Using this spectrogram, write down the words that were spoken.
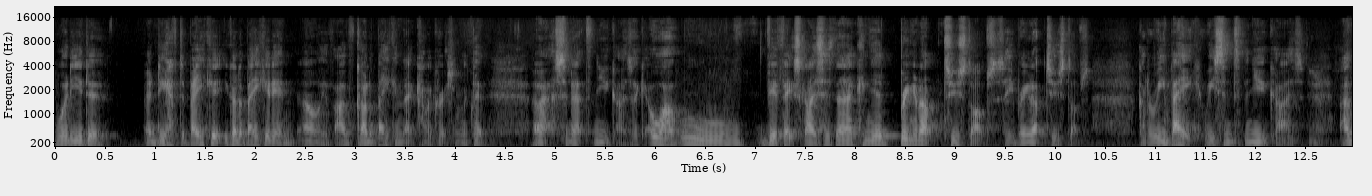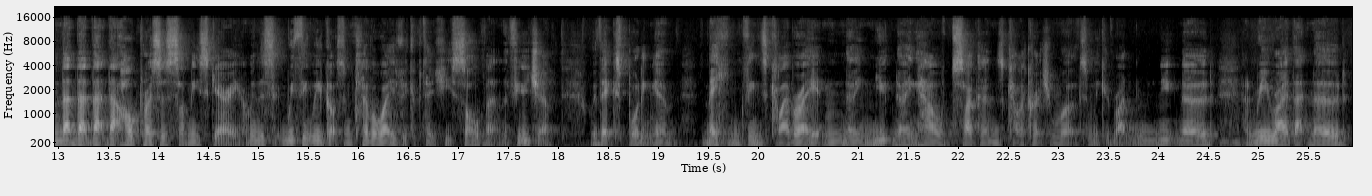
what do you do? And do you have to bake it? You've got to bake it in. Oh, I've got to bake in that color correction on the clip. All right, send out to the Nuke guys. Like, oh, ooh, VFX guy says, now can you bring it up two stops? So you bring it up two stops. Got to rebake, resend to the Nuke guys. Yeah. And that, that, that, that whole process is suddenly scary. I mean, this, we think we've got some clever ways we could potentially solve that in the future with exporting, you know, making things collaborate and knowing, knowing how Cyclone's color correction works. And we could write a Nuke node mm-hmm. and rewrite that node,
